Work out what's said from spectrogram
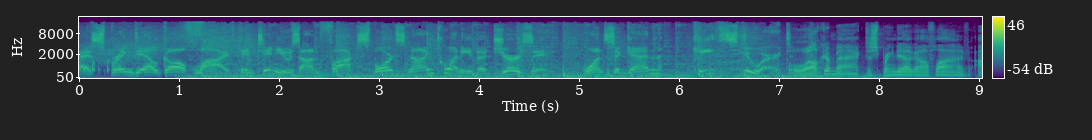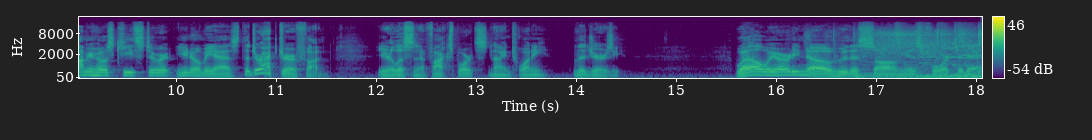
as Springdale Golf Live continues on Fox Sports 920 The Jersey. Once again, Keith Stewart. Welcome back to Springdale Golf Live. I'm your host, Keith Stewart. You know me as the Director of Fun. You're listening to Fox Sports 920 The Jersey. Well, we already know who this song is for today.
